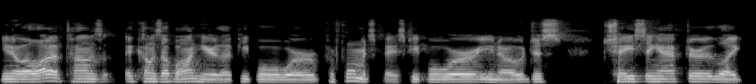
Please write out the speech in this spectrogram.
you know, a lot of times it comes up on here that people were performance based. People were, you know, just chasing after like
